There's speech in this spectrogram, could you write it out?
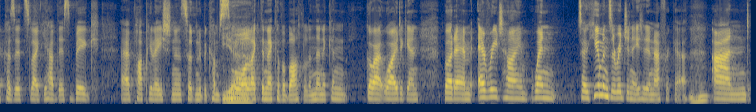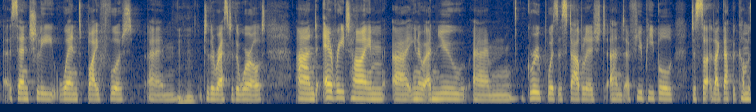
because it's like you have this big uh, population and it suddenly becomes small, Yeah. like the neck of a bottle, and then it can go out wide again. But um, every time when so humans originated in Africa and essentially went by foot um, to the rest of the world. And every time, uh, you know, a new um, group was established, and a few people decide, like that becomes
